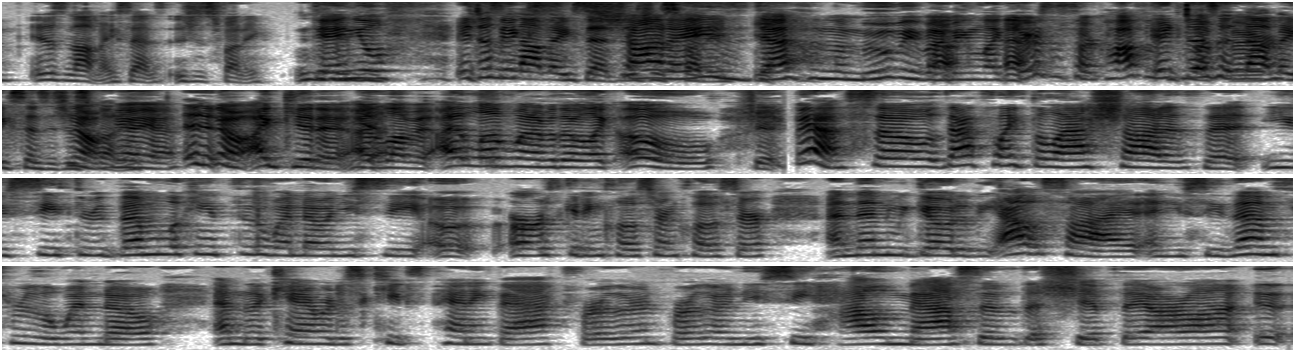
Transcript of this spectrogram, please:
no, it does not make sense. It's just funny. Daniel, It does not make sense. It's just funny. Sade's Yeah. death in the movie by Uh, being like, uh, "There's a sarcophagus." It doesn't there." not make sense. It's just no, funny. yeah, yeah. No, I get it. I love it. I love whenever they're like, "Oh, Shit. But yeah, so that's like the last shot is that you see through them looking through the window and you see uh, Earth getting closer and closer, and then we go to the outside and you see them through the window, and the camera just keeps panning back further and further, and you see how massive the ship they are on it,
